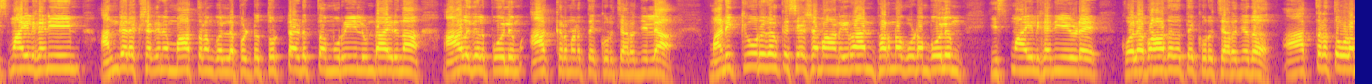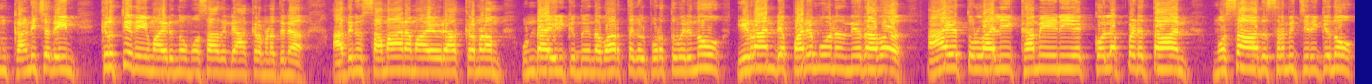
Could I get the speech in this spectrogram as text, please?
ഇസ്മായിൽ ഖനിയെയും അംഗരക്ഷകനും മാത്രം കൊല്ലപ്പെട്ടു. തൊട്ടടുത്ത മുറിയിലുണ്ടായിരുന്ന ആളുകൾ പോലും ആക്രമണത്തെക്കുറിച്ച് അറിഞ്ഞില്ല. മണിക്കൂറുകൾക്ക് ശേഷമാണ് ഇറാൻ ഭരണകൂടം പോലും ഇസ്മായിൽ ഖനിയയുടെ കൊലപാതകത്തെക്കുറിച്ച് അറിഞ്ഞത് അത്രത്തോളം കണിച്ചതയും കൃത്യതയുമായിരുന്നു മൊസാദിന്റെ ആക്രമണത്തിന്. അതിനു സമാനമായ ഒരു ആക്രമണം ഉണ്ടായിരിക്കുന്നു എന്ന വാർത്തകൾ പുറത്തു വരുന്നു. ഇറാന്റെ പരമോന്നത നേതാവ് ആയത്തുള്ള അലി ഖമേനിയെ കൊലപ്പെടുത്താൻ മൊസാദ് ശ്രമിച്ചിരിക്കുന്നു.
